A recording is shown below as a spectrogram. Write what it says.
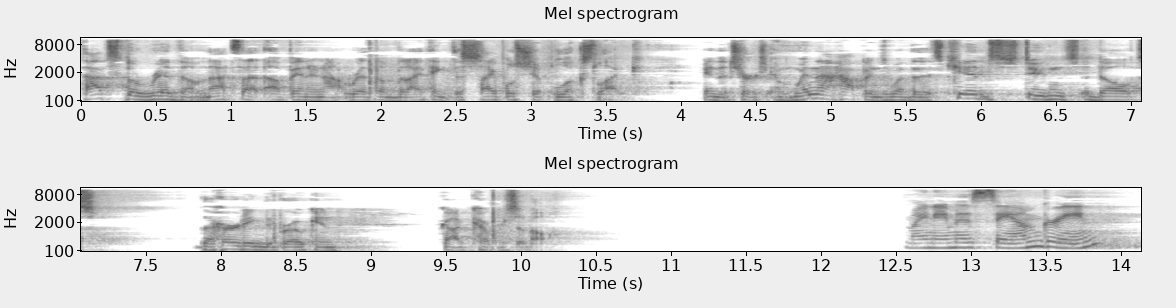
That's the rhythm. That's that up in and out rhythm that I think discipleship looks like in the church. And when that happens, whether it's kids, students, adults, the hurting, the broken, God covers it all. My name is Sam Green,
